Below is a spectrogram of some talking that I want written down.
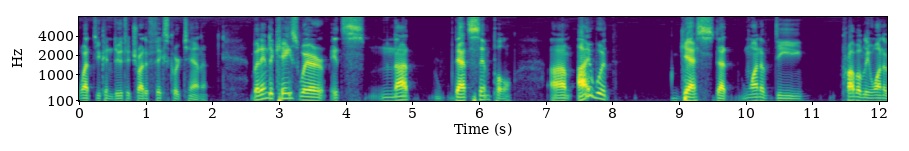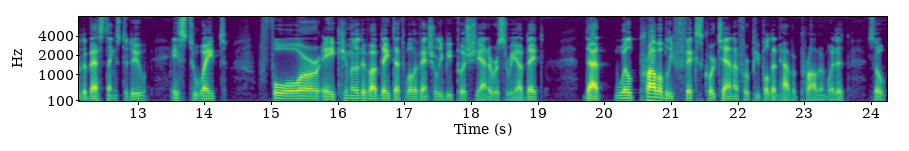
what you can do to try to fix Cortana. But in the case where it's not that simple, um, I would guess that one of the probably one of the best things to do is to wait for a cumulative update that will eventually be pushed, the anniversary update, that will probably fix Cortana for people that have a problem with it. So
